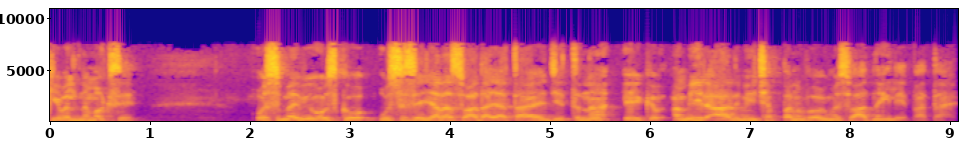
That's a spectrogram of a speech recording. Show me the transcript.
केवल नमक से, उसमें भी उसको, उससे ज़्यादा स्वाद आ जाता है जितना एक अमीर आदमी छप्पन भोग में स्वाद नहीं ले पाता है।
